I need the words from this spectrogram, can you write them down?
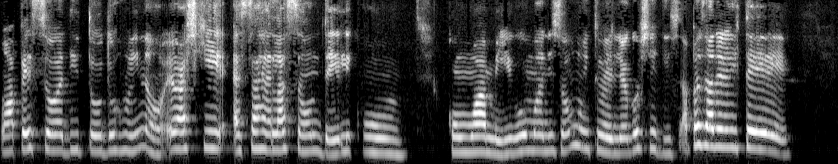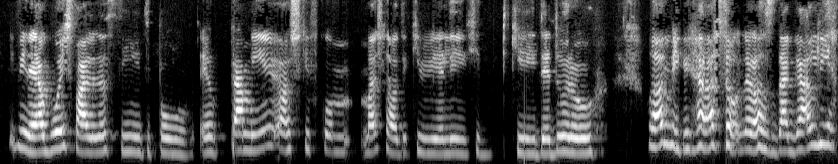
uma pessoa de todo ruim, não. Eu acho que essa relação dele com, com um amigo humanizou muito ele, eu gostei disso. Apesar dele ter enfim, né, algumas falhas assim, tipo, eu, pra mim, eu acho que ficou mais claro do que ele que, que dedurou o amigo em relação ao negócio da galinha.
